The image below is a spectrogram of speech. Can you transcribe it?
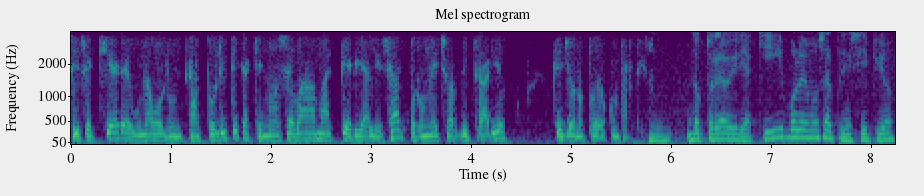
si se quiere, una voluntad política que no se va a materializar por un hecho arbitrario que yo no puedo compartir. Mm. Doctor Gaviria, aquí volvemos al principio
